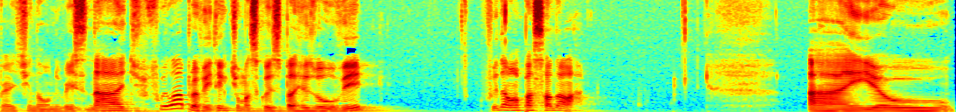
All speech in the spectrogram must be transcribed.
pertinho da universidade. Fui lá, aproveitei que tinha umas coisas para resolver. Fui dar uma passada lá. Aí eu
